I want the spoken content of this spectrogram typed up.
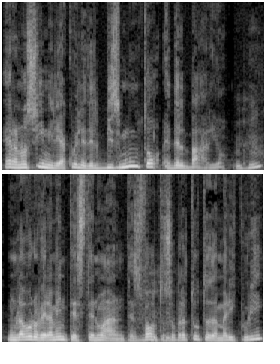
erano simili a quelle del bismuto e del bario. Mm-hmm. Un lavoro veramente estenuante, svolto mm-hmm. soprattutto da Marie Curie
